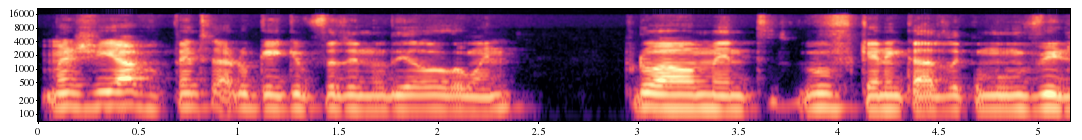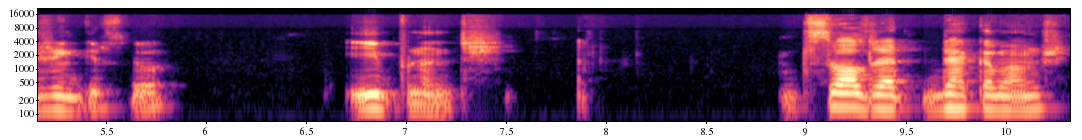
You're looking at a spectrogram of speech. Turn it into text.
mas já vou pensar o que é que eu vou fazer no dia de Halloween. Provavelmente vou ficar em casa como um virgem que eu sou. E pronto. Pessoal, já, já acabamos.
